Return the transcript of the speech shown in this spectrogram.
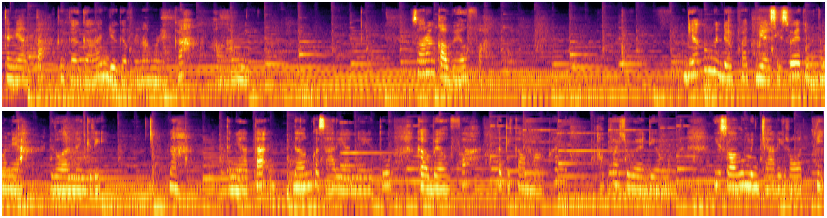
ternyata kegagalan juga pernah mereka alami. Seorang Kak Belva. Dia akan mendapat beasiswa ya teman-teman ya di luar negeri. Nah ternyata dalam kesehariannya itu Kak Belva ketika makan apa coba yang dia makan? Dia selalu mencari roti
